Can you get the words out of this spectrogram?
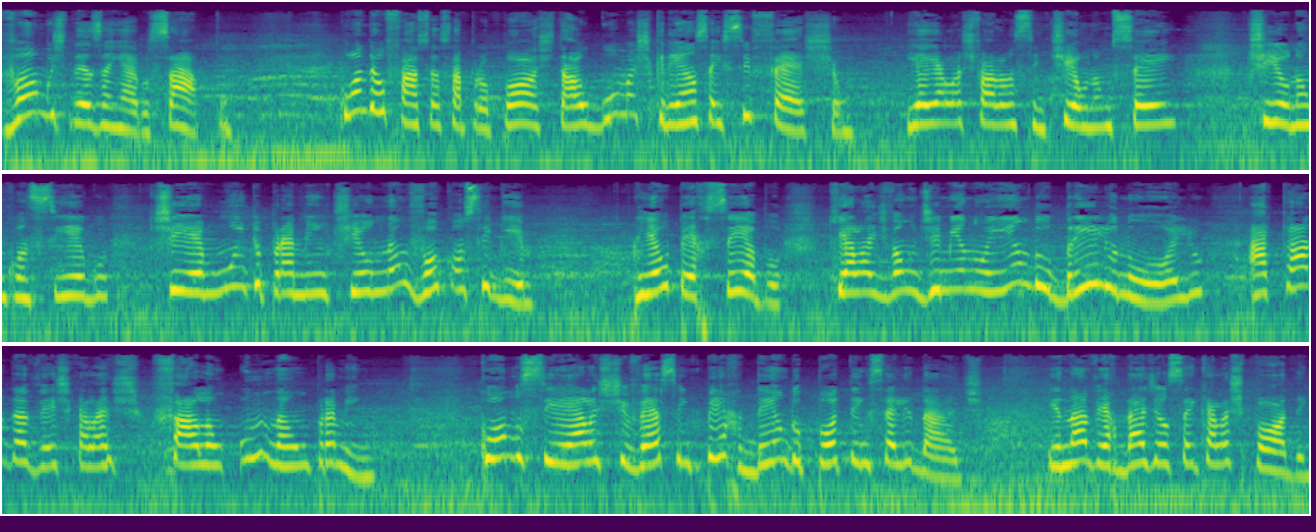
vamos desenhar o sapo? Quando eu faço essa proposta, algumas crianças se fecham. E aí elas falam assim: tia, eu não sei, tia, eu não consigo, tia, é muito para mim, tia, eu não vou conseguir. E eu percebo que elas vão diminuindo o brilho no olho a cada vez que elas falam um não para mim. Como se elas estivessem perdendo potencialidade. E na verdade eu sei que elas podem.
